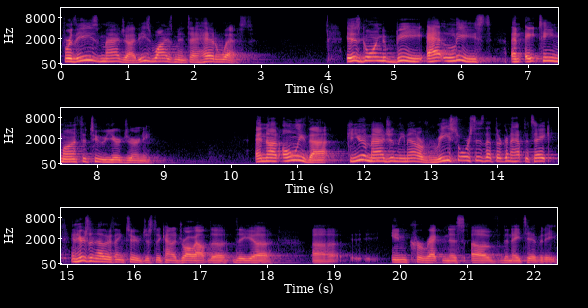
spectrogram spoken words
For these magi, these wise men to head west, is going to be at least an 18 month to two year journey. And not only that, can you imagine the amount of resources that they're going to have to take? And here's another thing, too, just to kind of draw out the, the uh, uh, incorrectness of the nativity.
